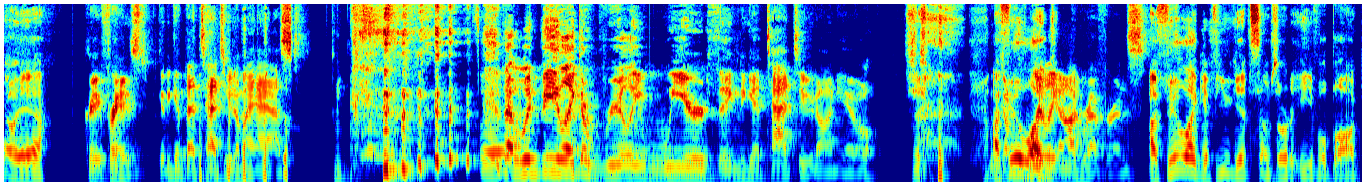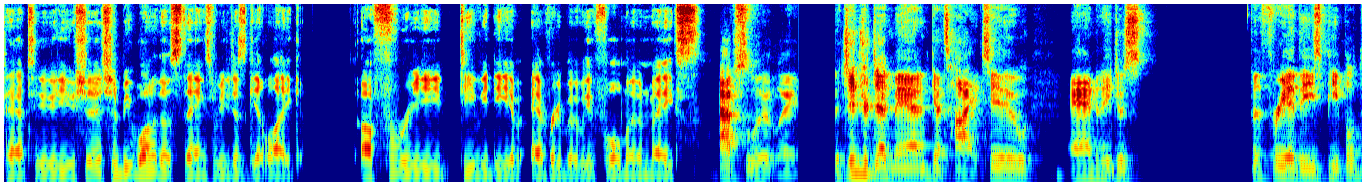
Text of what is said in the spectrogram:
Oh yeah, Great phrase. Gonna get that tattooed on my ass. that would be like a really weird thing to get tattooed on you. Like I feel like really odd reference. I feel like if you get some sort of evil bong tattoo, you should it should be one of those things where you just get like a free DVD of every movie Full Moon makes. Absolutely. The ginger dead man gets high too, and they just the three of these people.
